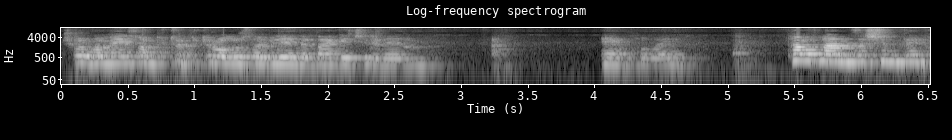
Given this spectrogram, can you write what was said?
Çorbam en son pütür pütür olursa blenderdan geçiriveririm. En kolayı. Tavuklarımızı şimdi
